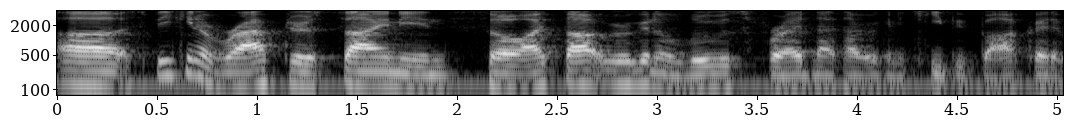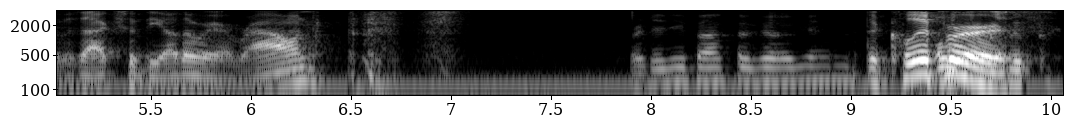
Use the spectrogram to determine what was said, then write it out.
Uh, speaking of Raptors signings, so I thought we were gonna lose Fred, and I thought we were gonna keep Ibaka, and it was actually the other way around. Where did Ibaka go again? The Clippers.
